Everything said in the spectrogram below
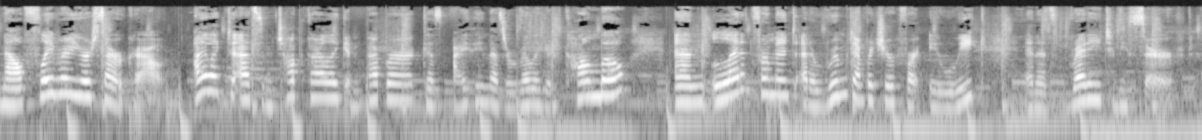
Now flavor your sauerkraut. I like to add some chopped garlic and pepper because I think that's a really good combo and let it ferment at a room temperature for a week and it's ready to be served.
